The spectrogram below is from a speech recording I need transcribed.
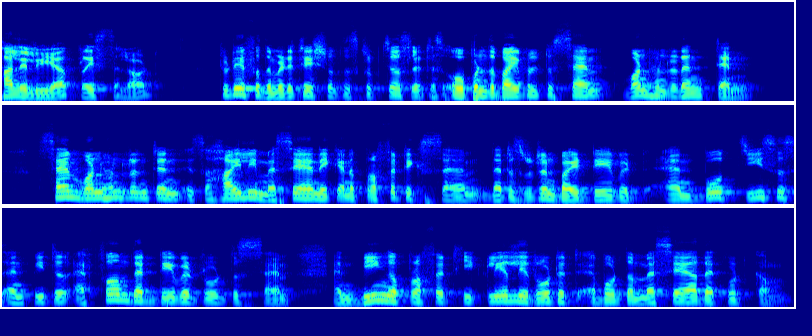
Hallelujah. Praise the Lord. Today, for the meditation of the scriptures, let us open the Bible to Psalm 110. Psalm 110 is a highly messianic and a prophetic psalm that is written by David, and both Jesus and Peter affirm that David wrote this psalm, and being a prophet, he clearly wrote it about the Messiah that would come.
